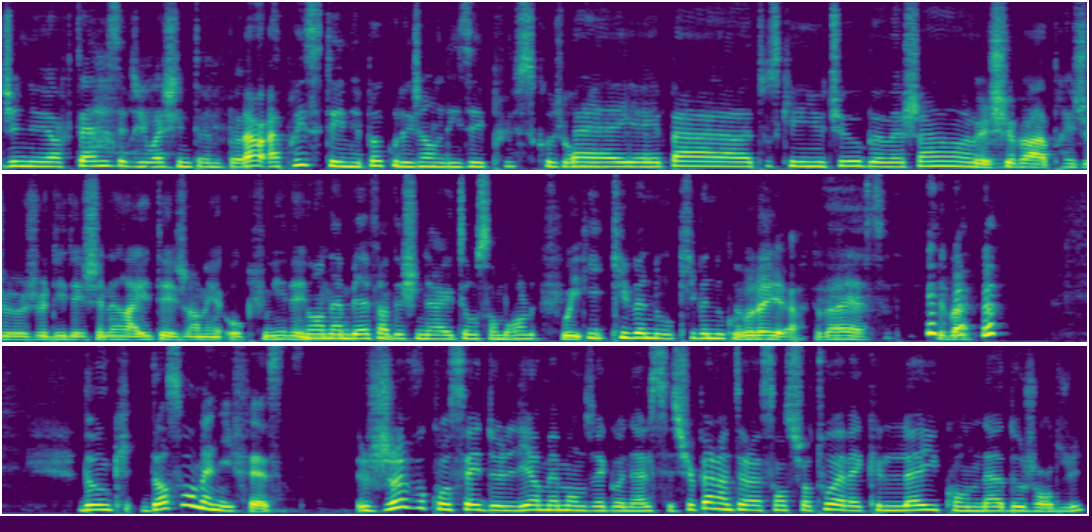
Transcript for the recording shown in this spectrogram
du New York Times Ah et du ouais. Washington Post. Alors, après, c'était une époque où les gens lisaient plus qu'aujourd'hui. Bah, il n'y avait pas tout ce qui est YouTube, machin. Mais euh, je sais pas, après, je, je dis des généralités, j'en ai aucune idée. Non, on aime bien faire des généralités, on s'en branle. Oui. Qui, qui va nous, qui va nous corriger vrai, là c'est vrai, c'est c'est vrai. Donc, dans son manifeste, je vous conseille de le lire même en diagonale. C'est super intéressant, surtout avec l'œil qu'on a d'aujourd'hui.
